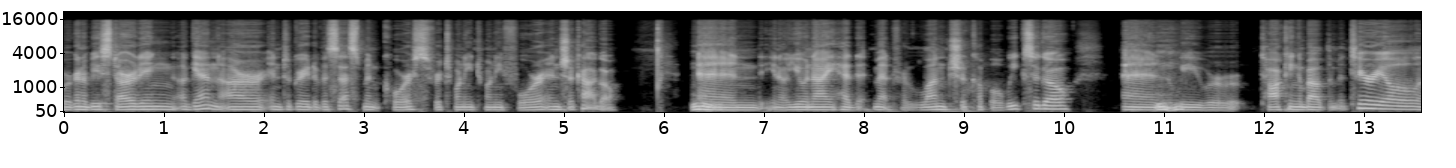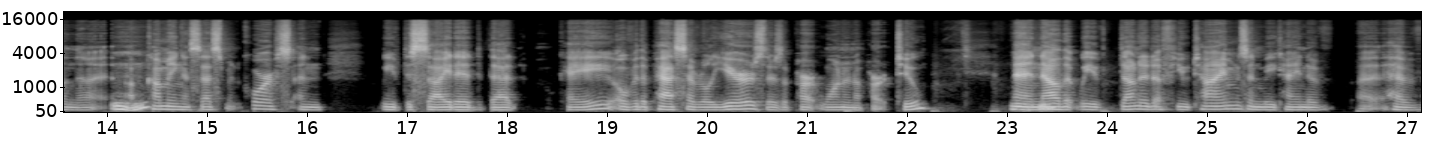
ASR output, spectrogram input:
we're going to be starting again our integrative assessment course for 2024 in Chicago. Mm-hmm. And, you know, you and I had met for lunch a couple of weeks ago and mm-hmm. we were talking about the material and the mm-hmm. upcoming assessment course and we've decided that okay, over the past several years, there's a part one and a part 2 mm-hmm. And now that we've done it a few times and we kind of uh, have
